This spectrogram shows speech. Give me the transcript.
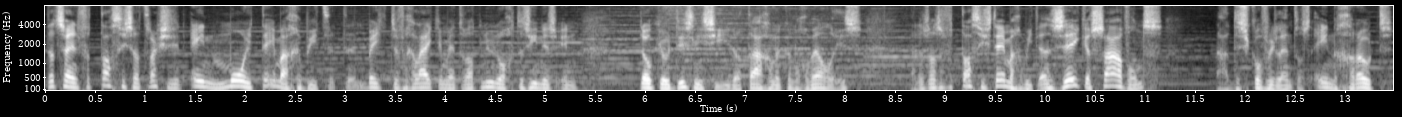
Dat zijn fantastische attracties in één mooi themagebied. Een beetje te vergelijken met wat nu nog te zien is in Tokyo Disney Sea, dat daar gelukkig nog wel is. Ja, dat was een fantastisch themagebied. En zeker s'avonds, nou, Discoveryland was één groot,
